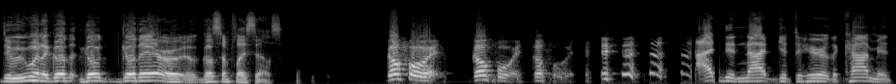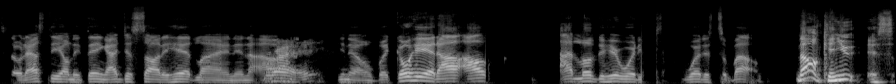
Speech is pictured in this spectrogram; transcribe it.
do we want to go go go there or go someplace else? Go for it. Go for it. Go for it. I did not get to hear the comments though. That's the only thing. I just saw the headline and I, right. you know. But go ahead. I'll. I'll I'd love to hear what it's what it's about. No, can you? Is,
